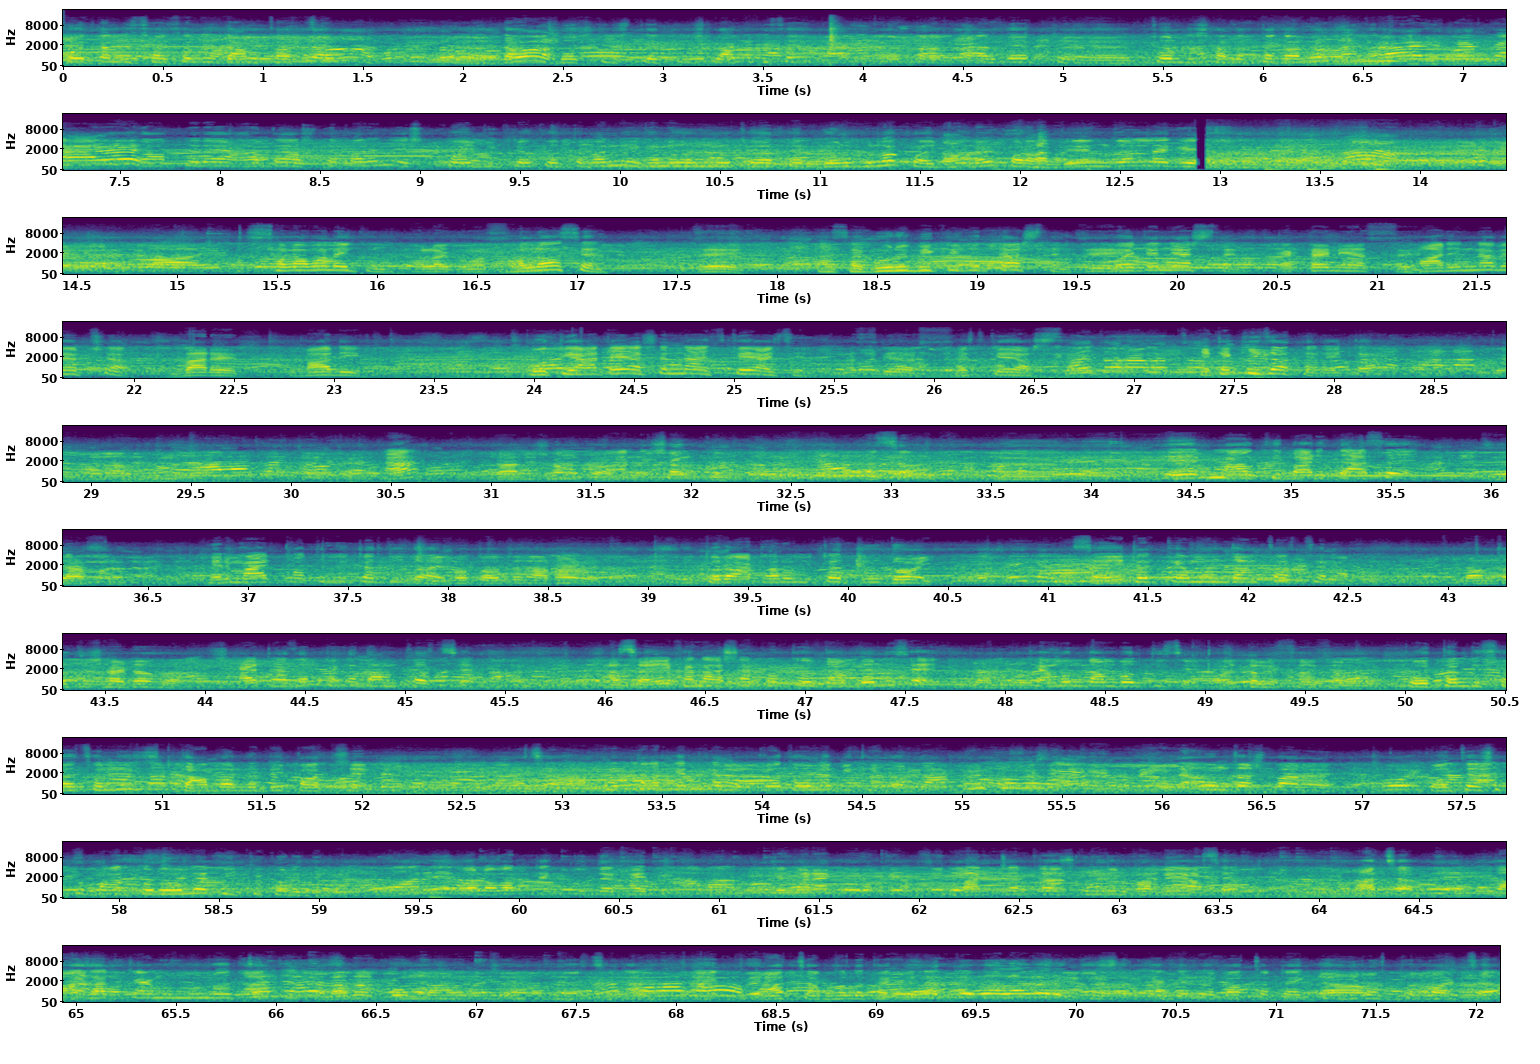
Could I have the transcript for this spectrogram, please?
পঁয়তাল্লিশ ছয়চল্লিশ দাম চাচ্ছে। দাম বত্রিশ তেত্রিশ লাগতেছে। তার টার্গেট চল্লিশ হাজার টাকা হলে। আপনারা হাতে আসতে পারেন বিক্রয় করতে পারেন। এখানে উন্নত জাতের গরুগুলো বিক্রয় করা আলাইকুম। ওয়ালাইকুম আসসালাম। ভালো আছেন? জি। আচ্ছা গরু বিক্রি করতে আসছেন। কয়টা নিয়ে আসছেন? একটাই নিয়ে আসছে। বাড়ির না ব্যবসা? বাড়ির। বাড়ির। প্রতি হাটে আসেন না আজকে আসেন? আজকে এটা কি জাতের এটা? হ্যাঁ? রানী শঙ্কর রানী শঙ্কর আচ্ছা এর মাও কি বাড়িতে আছে? এর মায়ের কত লিটার দুধ হয়? সতেরো আঠারো লিটার দুধ হয়। আচ্ছা এটার কেমন দাম চাচ্ছেন আপনি? দাম চাচ্ছে ষাট হাজার। ষাট হাজার টাকা দাম চাচ্ছে। আচ্ছা এখানে আসার পর কেউ দাম বলেছে? কেমন দাম বলতেছে? পঁয়তাল্লিশ ছয়চল্লিশ। পঁয়তাল্লিশ ছয়চল্লিশ দাম অলরেডি পাচ্ছেন আচ্ছা আপনার হলে বিক্রি করবেন? পঞ্চাশ পারে পঞ্চাশ একটু পার করে হলে বিক্রি করে দেবেন। গলাবারটা একটু দেখাই দিই। বাচ্চাটা সুন্দরভাবে আছে। আচ্ছা বাজার কেমন মনে হচ্ছে? বাজার কম মনে হচ্ছে। আচ্ছা ভালো থাকবে না দেখেন এই বাচ্চাটা একটু বিরক্ত বাচ্চা।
